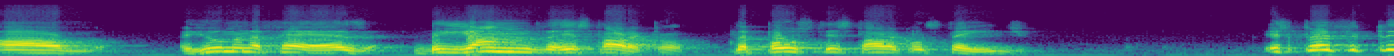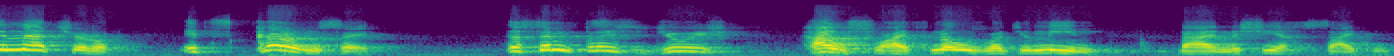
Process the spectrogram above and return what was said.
of human affairs beyond the historical, the post historical stage, is perfectly natural. It's currency. The simplest Jewish housewife knows what you mean by Mashiach Zeiten,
